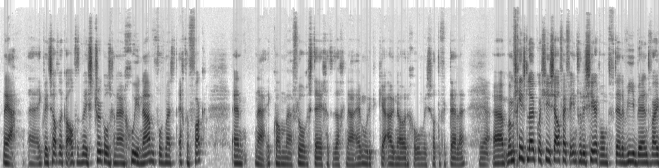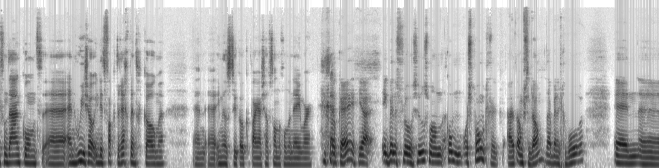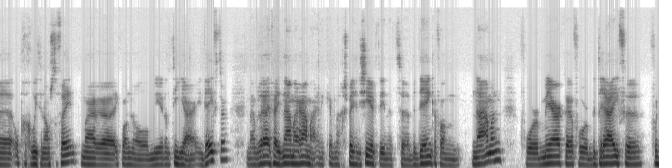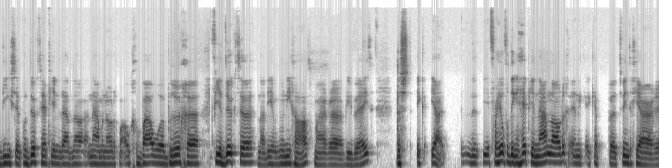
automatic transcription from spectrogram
nou ja, uh, ik weet zelf dat ik er altijd mee struggles naar een goede naam. Volgens mij is het echt een vak. En nou, ik kwam uh, Floris tegen. Toen dacht ik, nou, hem moet ik een keer uitnodigen om eens wat te vertellen. Ja. Uh, maar misschien is het leuk als je jezelf even introduceert om te vertellen wie je bent, waar je vandaan komt uh, en hoe je zo in dit vak terecht bent gekomen. En inmiddels natuurlijk ook een paar jaar zelfstandig ondernemer. Oké, okay, ja. Ik ben dus Floris Hulsman. kom oorspronkelijk uit Amsterdam. Daar ben ik geboren. En opgegroeid in Amstelveen. Maar ik woon nu al meer dan tien jaar in Deventer. Mijn bedrijf heet Namarama en ik heb me gespecialiseerd in het uh, bedenken van namen. Voor merken, voor bedrijven, voor diensten en producten heb je inderdaad namen nodig. Maar ook gebouwen, bruggen, viaducten. Nou, die heb ik nog niet gehad, maar wie weet. Dus ik, ja, voor heel veel dingen heb je een naam nodig. En ik, ik heb twintig jaar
